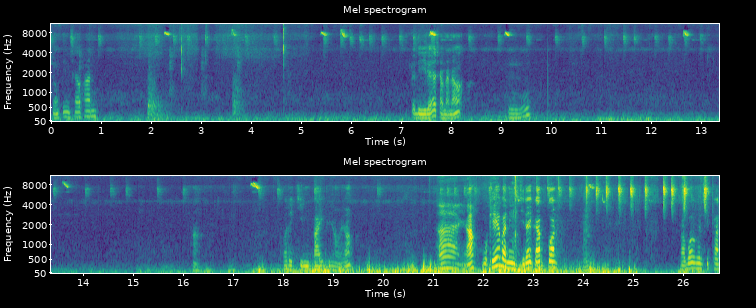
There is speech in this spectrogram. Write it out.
สองปีชาวพันก็ดีแล้วสำนักเนาะอืมพอได้กินไปพี่น้องเนาะไอ้ยเอาโอเคบัดนี้สิได้กลับก่อนเอาว่าเงินสิบพัน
